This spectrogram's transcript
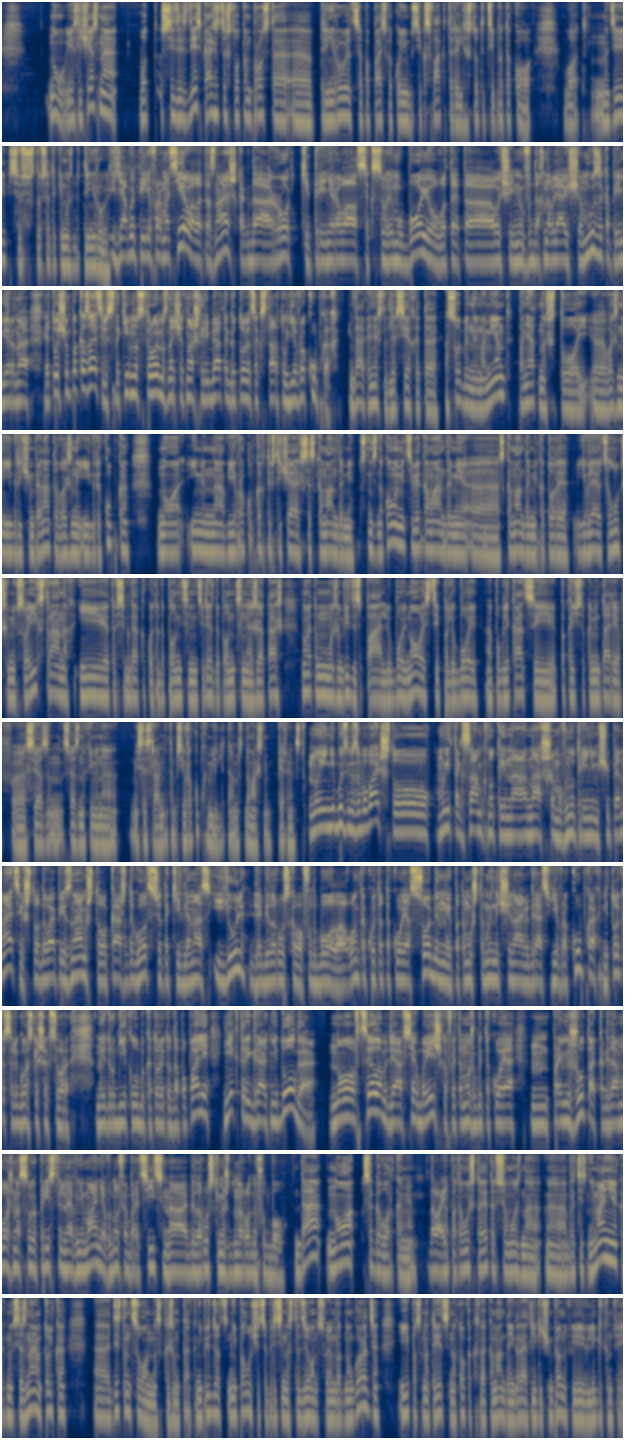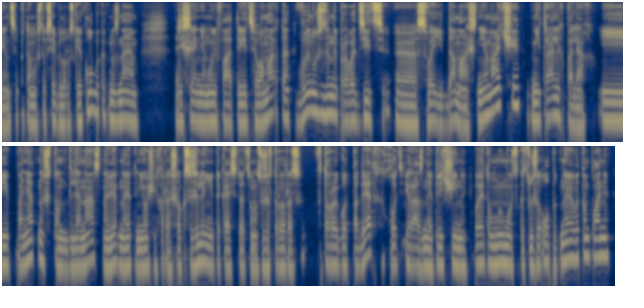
ну, если честно, вот сидя здесь, кажется, что там просто э, тренируется попасть в какой-нибудь X-Factor или что-то типа такого. Вот. Надеюсь, что все-таки, может быть, тренируется. Я бы переформатировал это, знаешь, когда Рокки тренировался к своему бою, вот это очень вдохновляющая музыка, примерно, это очень показатель. С таким настроем, значит, наши ребята готовятся к старту в Еврокубках. Да, конечно, для всех это особенный момент. Понятно, что э, важны игры чемпионата, важны игры Кубка, но именно в Еврокубках ты встречаешься с командами, с незнакомыми тебе командами, э, с командами, которые являются лучшими в своих странах, и это всегда какой-то дополнительный интерес, дополнительный ажиотаж. Но это мы можем видеть по любой новости, по любой э, публикации, по количеству комментариев, э, связан, связанных именно, если сравнивать там с Еврокубками или там с домашним первенством. Ну и не будем забывать, что мы так замкнуты на нашем внутреннем чемпионате, что давай признаем, что каждый год все-таки для нас июль, для белорусского футбола, он какой-то такой особенный, потому что мы начинаем играть в Еврокубках, не только Солигорский Шахтер, но и другие клубы, которые туда попали. Некоторые играют недолго, но в целом для всех болельщиков это может быть такое промежуток, когда можно свое пристальное внимание вновь обратить на белорусский международный футбол. Да, но с оговорками. Давай. Потому что это все можно э, обратить внимание, как мы все знаем, только э, дистанционно, скажем так. Не придется, не получится прийти на стадион в своем родном городе и посмотреть на то, как твоя команда играет в Лиге чемпионов или в Лиге конференции. Потому что все белорусские клубы, как мы знаем, решением УЕФА 3 марта вынуждены проводить э, свои домашние матчи в нейтральных полях. И понятно, что для нас, наверное, это не очень хорошо. К сожалению, такая ситуация у нас уже второй раз, второй год подряд, хоть и разные причины. Поэтому мы, можно сказать, уже опытные в этом плане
